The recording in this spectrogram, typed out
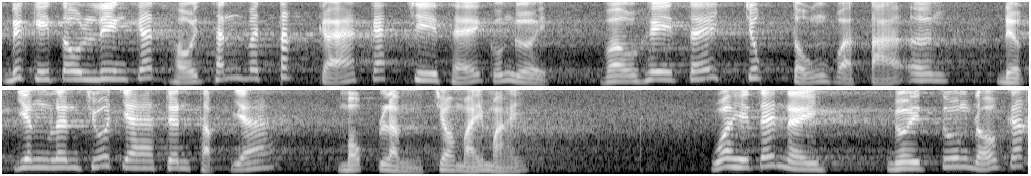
Đức Kitô liên kết hội thánh với tất cả các chi thể của người vào hy tế chúc tụng và tạ ơn được dâng lên Chúa Cha trên thập giá một lần cho mãi mãi. Qua hy tế này, Người tuôn đổ các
